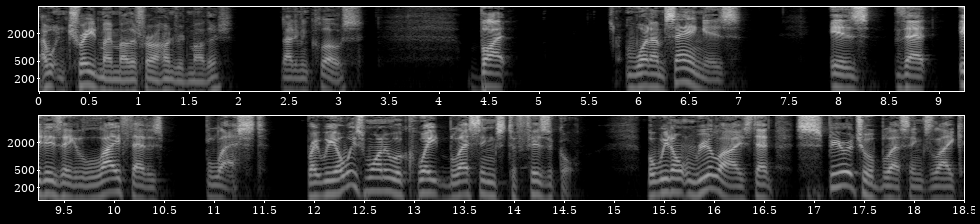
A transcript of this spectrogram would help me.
I wouldn't trade my mother for a hundred mothers, not even close. But what I'm saying is, is that it is a life that is blessed, right? We always want to equate blessings to physical, but we don't realize that spiritual blessings like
